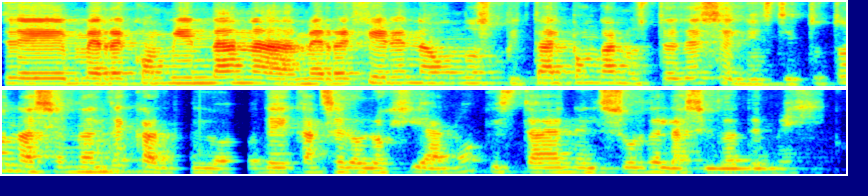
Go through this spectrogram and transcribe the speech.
me recomiendan, a, me refieren a un hospital, pongan ustedes el Instituto Nacional de, de Cancerología, ¿no? Que está en el sur de la Ciudad de México.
